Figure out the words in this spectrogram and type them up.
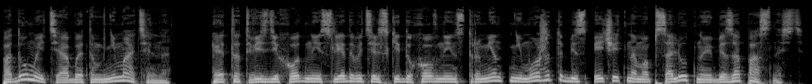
Подумайте об этом внимательно. Этот вездеходный исследовательский духовный инструмент не может обеспечить нам абсолютную безопасность.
